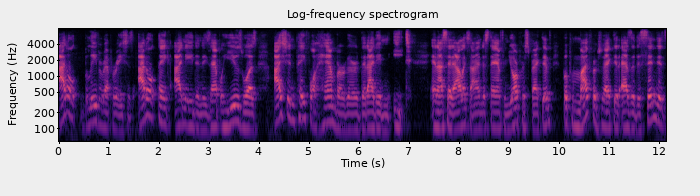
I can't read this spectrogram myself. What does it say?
I don't believe in reparations. I don't think I need an example he used was I shouldn't pay for a hamburger that I didn't eat. And I said, Alex, I understand from your perspective, but from my perspective, as a descendant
